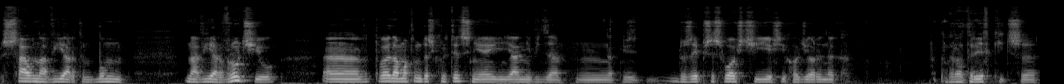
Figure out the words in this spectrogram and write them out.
szał na VR, ten boom na VR wrócił, e, wypowiadam o tym dość krytycznie i ja nie widzę mm, jakiejś dużej przyszłości, jeśli chodzi o rynek rozrywki czy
